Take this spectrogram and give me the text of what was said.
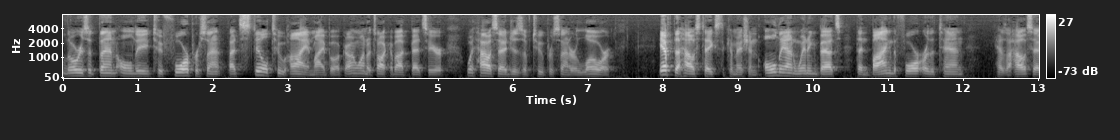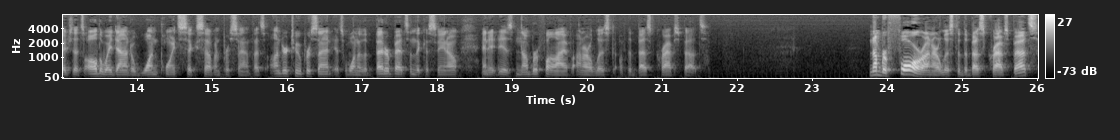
Lowers it then only to 4%. That's still too high in my book. I want to talk about bets here with house edges of 2% or lower. If the house takes the commission only on winning bets, then buying the 4 or the 10 has a house edge that's all the way down to 1.67%. That's under 2%. It's one of the better bets in the casino, and it is number 5 on our list of the best craps bets. Number 4 on our list of the best craps bets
